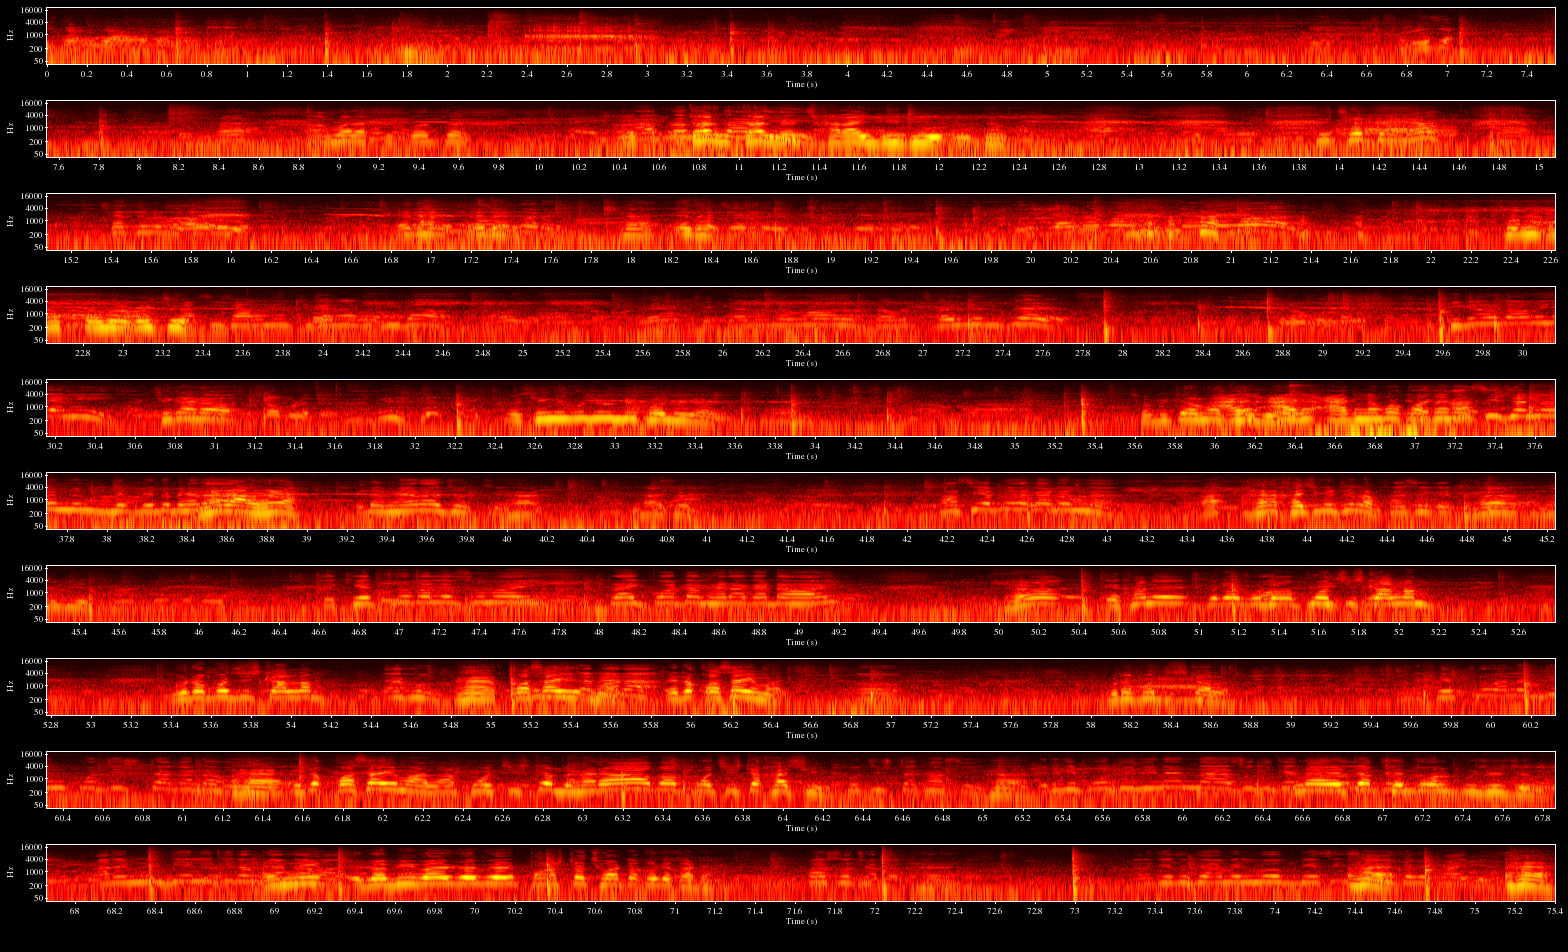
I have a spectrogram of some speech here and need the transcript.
এখানে যাও তারপর আমার একটু আছেই। ছাড়াই দিয়ে ছেড়ে না? ছেড়ে ভালো এধারে এধারে হ্যাঁ এধারে ছবি পোস্ট করে করছে। ঠিকানা তো আমি জানি। ঠিকানা? ও সিঙ্গি বলি উল্লেখ হলি হবে ছবিটা আমার এক নম্বর এটা খাসি ছাড় না এটা ভেড়া। ভেড়া? ভেড়া এটা ভেড়াচ হচ্ছে হ্যাঁ হ্যাঁ ছবি। খাসি আপনারা কাটেন না? হ্যাঁ, হ্যাঁ খাসি কেটেলাম খাসি কাটেন হ্যাঁ। তো সময় প্রায় কটা ভেড়া কাটা হয়? ভেড়া এখানে প্রায় গোটা পঁচিশ কাটলাম। গোটা পঁচিশ কাটলাম। এখন? হ্যাঁ কষাই ভেড়া? এটা কষাই ও, গোটা পঁচিশ কাটলাম। হয়। হ্যাঁ এটা কষাই মাল। আর পঁচিশটা ভেড়া বা পঁচিশটা খাসি। পঁচিশটা খাসি। হ্যাঁ। এটা কি প্রতিদিনের না শুধু না এটা? অল্প পুজোর জন্য। আর এমনি ডেলি কীরকম এমনি রবিবার রবিবার পাঁচটা ছটা করে কাটা। পাঁচশো ছ টাকা হ্যাঁ। মানে যেহেতু গ্রামের লোক হ্যাঁ। বেশি। হ্যাঁ।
